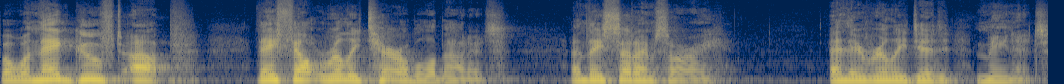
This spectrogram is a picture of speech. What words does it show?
but when they goofed up, they felt really terrible about it. And they said, I'm sorry. And they really did mean it.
